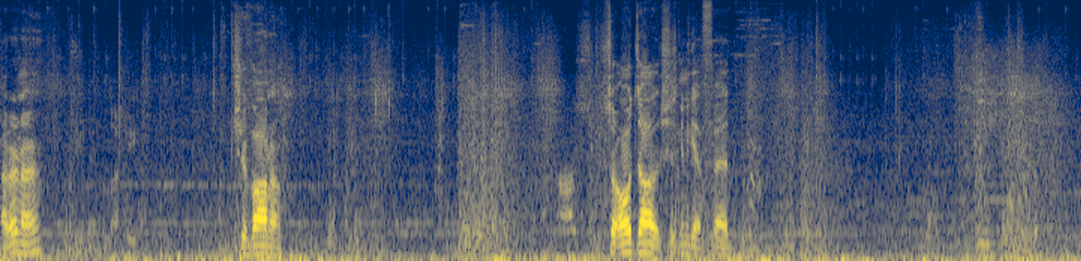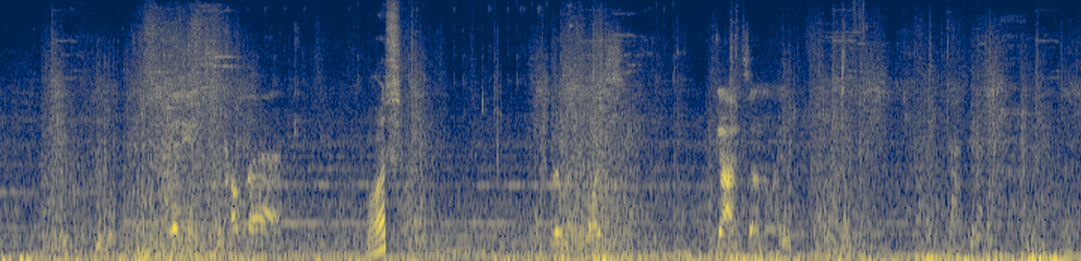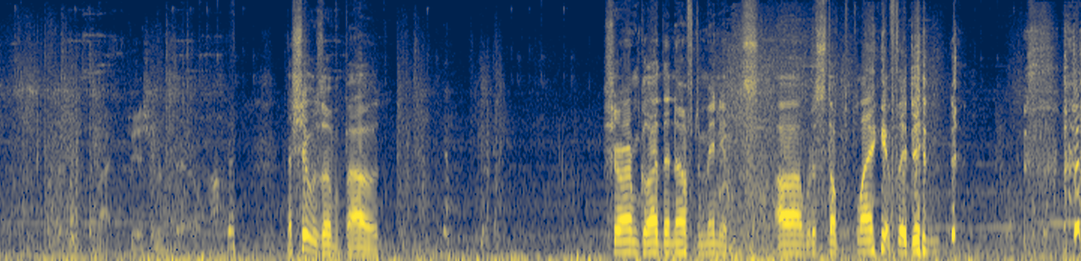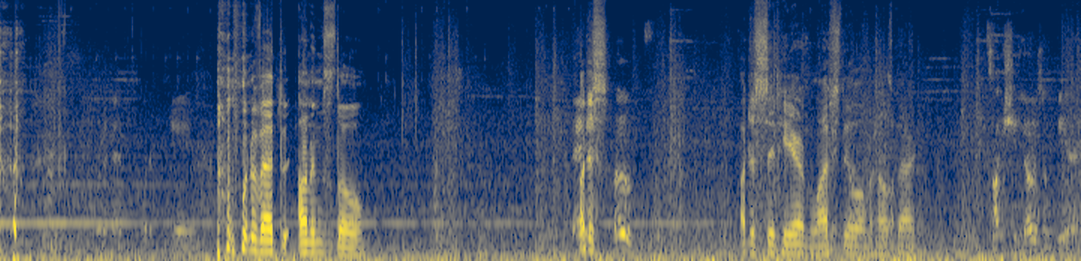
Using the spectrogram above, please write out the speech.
I don't know. Feeling lucky. Shyvana. So odds are that she's gonna get fed. hey, come back. What? Ruined voice. God, it's so annoying. Like fish in a barrel. That shit was overpowered. Sure, I'm glad they nerfed the minions. Uh, I would have stopped playing if they didn't. What a head, what a game. would have had to uninstall. Minion, just- move. I'll just sit here and lifesteal all my health back. It's like she knows I'm here.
